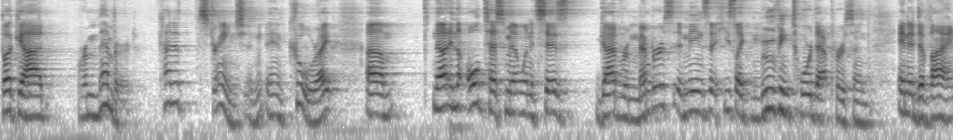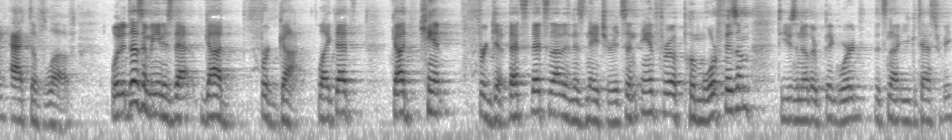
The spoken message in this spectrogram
But God remembered. Kind of strange and, and cool, right? Um, now, in the Old Testament, when it says God remembers, it means that he's like moving toward that person in a divine act of love. What it doesn't mean is that God forgot. Like that, God can't forget. That's, that's not in his nature. It's an anthropomorphism, to use another big word that's not eucatastrophe.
